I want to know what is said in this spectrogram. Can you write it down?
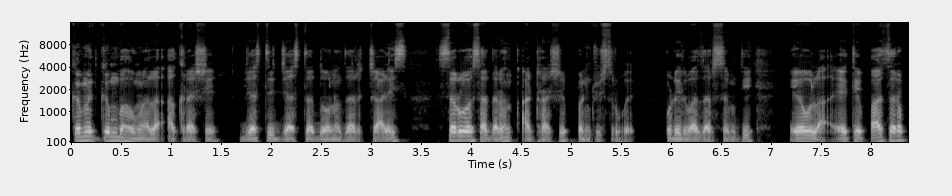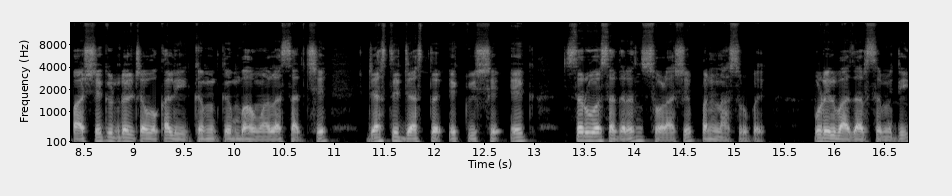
कमीत कमी भाव मिळाला अकराशे जास्तीत जास्त दोन हजार चाळीस सर्वसाधारण अठराशे पंचवीस रुपये. पुढील बाजार समिती येवला. येथे पाच हजार पाचशे क्विंटलच्या वखाली कमीत कमी भाव सातशे जास्तीत जास्त एकवीसशे एक सर्वसाधारण सोळाशे पन्नास रुपये. पुढील बाजार समिती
